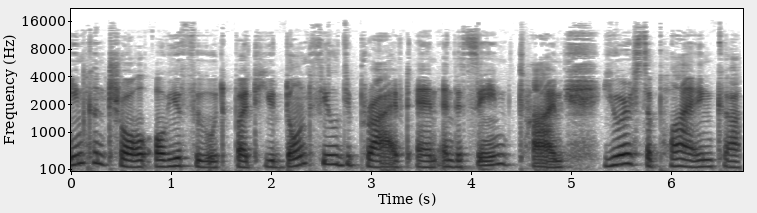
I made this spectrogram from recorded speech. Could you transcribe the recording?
in control of your food but you don't feel deprived and at the same time you're supplying uh,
